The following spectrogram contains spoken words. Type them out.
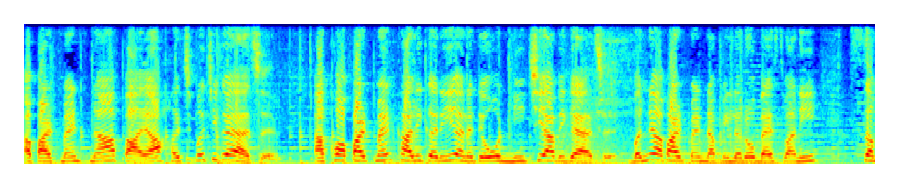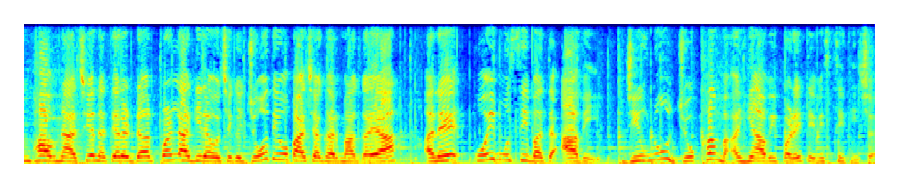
અપાર્ટમેન્ટના પાયા હચમચી ગયા છે. આખો અપાર્ટમેન્ટ ખાલી કરી અને તેઓ નીચે આવી ગયા છે. બંને અપાર્ટમેન્ટના પિલરો બેસવાની સંભાવના છે અને અત્યારે ડર પણ લાગી રહ્યો છે કે જો તેઓ પાછા ઘરમાં ગયા અને કોઈ મુસીબત આવી, જીવનું જોખમ અહીંયા આવી પડે તેવી સ્થિતિ છે.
